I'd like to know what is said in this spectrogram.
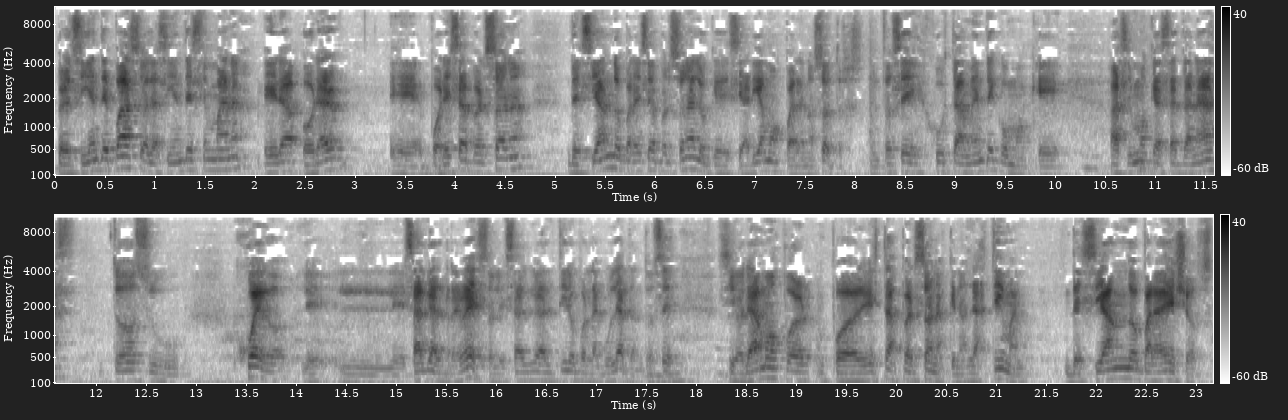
Pero el siguiente paso, la siguiente semana, era orar eh, por esa persona, deseando para esa persona lo que desearíamos para nosotros. Entonces, justamente como que hacemos que a Satanás todo su juego le, le salga al revés o le salga el tiro por la culata. Entonces, si oramos por, por estas personas que nos lastiman, deseando para ellos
